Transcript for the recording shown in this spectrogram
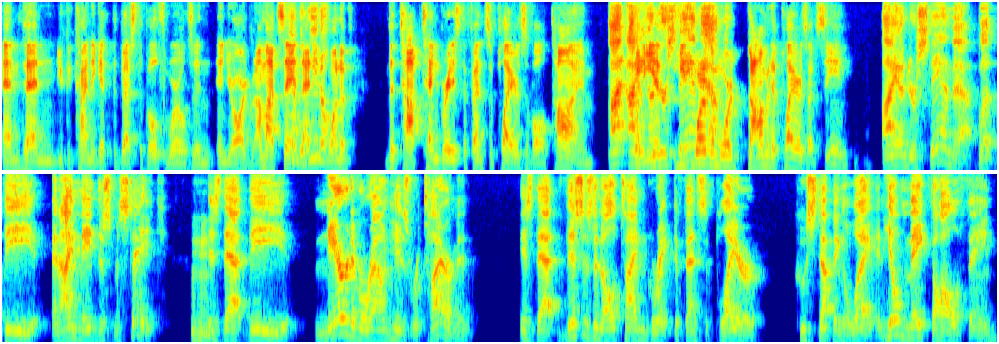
And then you could kind of get the best of both worlds in, in your argument. I'm not saying Yeah, that he's one of the top 10 greatest defensive players of all time, I, I but he is understand he's one of the more dominant players I've seen. I understand that, but the and I made this mistake. Mhm. is that the narrative around his retirement is that this is an all-time great defensive player who's stepping away and he'll make the Hall of Fame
